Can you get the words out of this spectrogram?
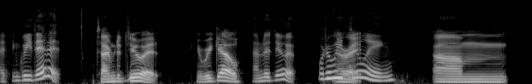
I think we did it. time to do it. Here we go. Time to do it. What are we All right. doing? Um,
